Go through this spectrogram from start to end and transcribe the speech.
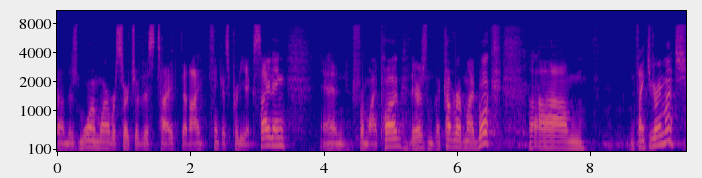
Um, there's more and more research of this type that I think is pretty exciting. And for my plug, there's the cover of my book. Um, thank you very much.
